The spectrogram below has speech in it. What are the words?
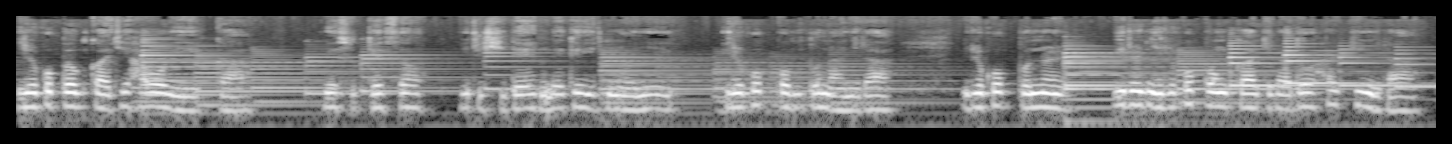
일곱 번까지 하오리이까 예수께서 이르시되 내게 이르노니 일곱 번뿐 아니라 일곱 번을 일흔 일곱 번까지라도 할지니라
